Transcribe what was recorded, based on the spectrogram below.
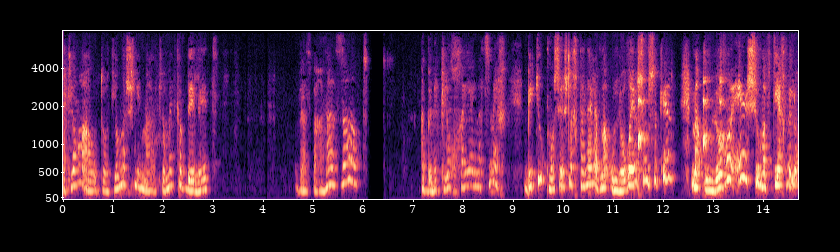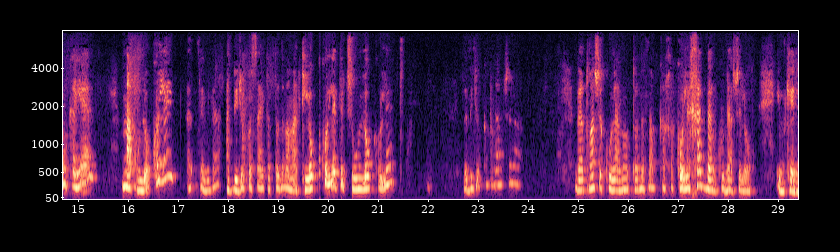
את לא רואה אותו, את לא משלימה, את לא מקבלת. ואז ברמה הזאת, את באמת לא חיה עם עצמך. בדיוק כמו שיש לך טענה אליו, מה, הוא לא רואה שהוא משקר? מה, הוא לא רואה שהוא מבטיח ולא מקיים? מה, הוא לא קולט? את מבינה? את בדיוק עושה את אותו דבר, מה, את לא קולטת שהוא לא קולט? זה בדיוק הפגם שלה. ואת רואה שכולנו אותו דבר ככה, כל אחד בנקודה שלו. אם כן,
